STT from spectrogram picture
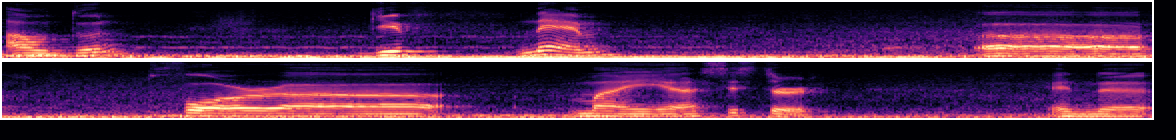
Audun give name uh, for uh, my uh, sister. And uh,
